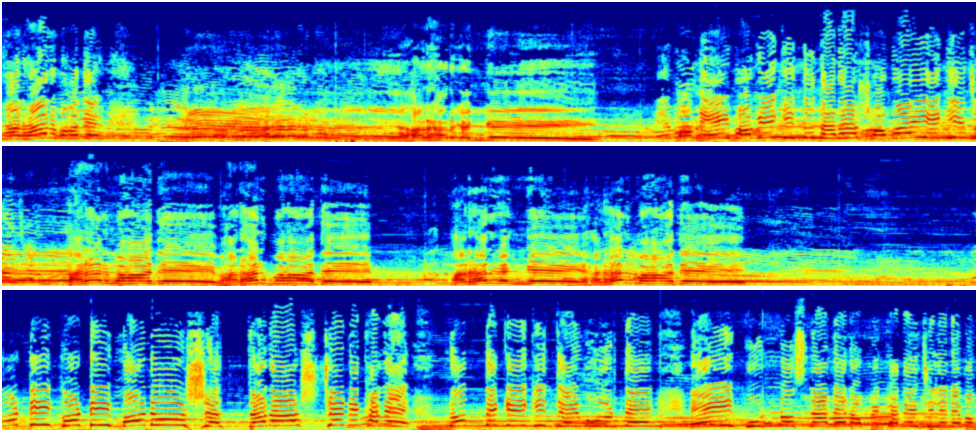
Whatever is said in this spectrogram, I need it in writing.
বলবেন হর হর মহাদেব। হ্যাঁ, হর হর গঙ্গে। এবং এইভাবে কিন্তু তারা সবাই এগিয়ে চলছেন হর হর মহাদেব হর হর মহাদেব হর হর গঙ্গে হর হর মহাদেব। কোটি কোটি মানুষ তারা আসছেন এখানে প্রত্যেকেই কিন্তু এই মুহূর্তে এই পূর্ণ স্নানের অপেক্ষাতে ছিলেন এবং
